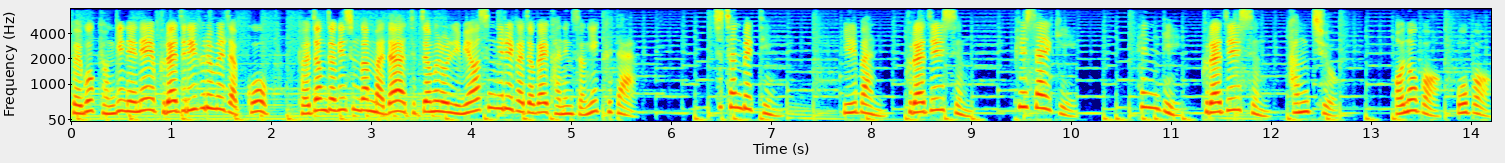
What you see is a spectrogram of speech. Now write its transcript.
결국 경기 내내 브라질이 흐름을 잡고 결정적인 순간마다 득점을 올리며 승리를 가져갈 가능성이 크다. 추천 배팅 일반 브라질 승 필살기 핸디 브라질 승 강추 언오버 오버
